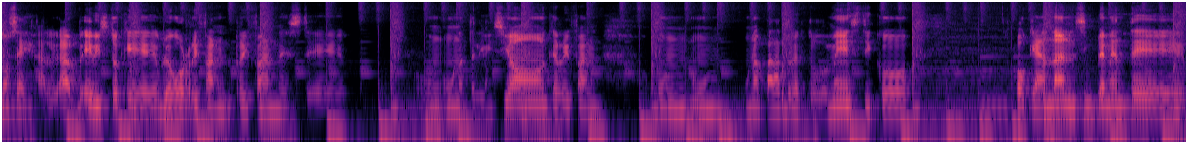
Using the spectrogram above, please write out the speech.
no sé, he visto que luego rifan, rifan este, una televisión, que rifan un, un, aparato electrodoméstico, o que andan simplemente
